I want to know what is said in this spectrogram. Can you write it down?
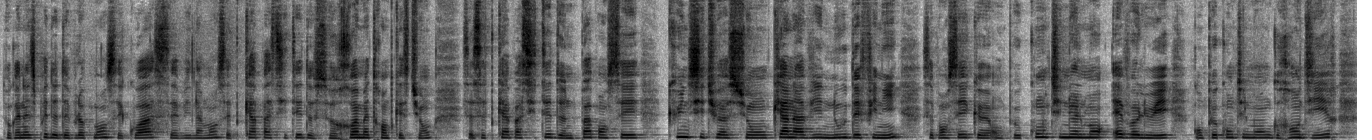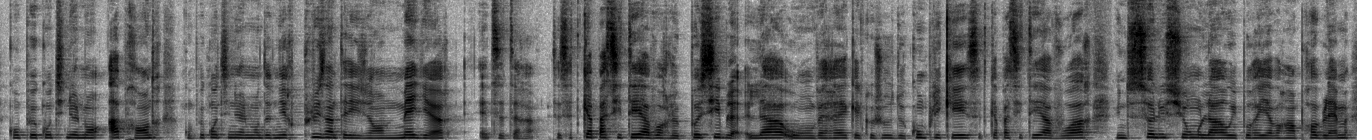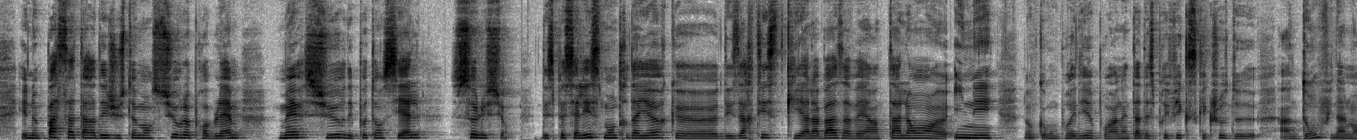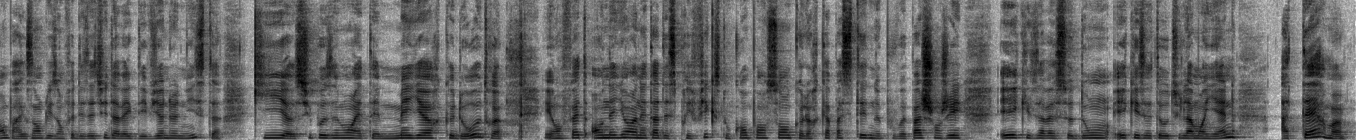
Donc un esprit de développement, c'est quoi? C'est évidemment cette capacité de se remettre en question, c'est cette capacité de ne pas penser qu'une situation, qu'un avis nous définit, c'est penser qu'on peut continuellement évoluer, qu'on peut continuellement grandir, qu'on peut continuellement apprendre, qu'on peut continuellement devenir plus intelligent, meilleur, etc. C'est cette capacité à voir le possible là où on verrait quelque chose de compliqué, cette capacité à voir une solution là où il pourrait y avoir un problème et ne pas s'attarder justement sur le problème, mais sur des potentielles solutions. Des spécialistes montrent d'ailleurs que des artistes qui à la base avaient un talent euh, inné, donc comme on pourrait dire pour un état d'esprit fixe, quelque chose de un don finalement. Par exemple, ils ont fait des études avec des violonistes qui euh, supposément étaient meilleurs que d'autres. Et en fait, en ayant un état d'esprit fixe, donc en pensant que leur capacité ne pouvait pas changer et qu'ils avaient ce don et qu'ils étaient au-dessus de la moyenne, à terme,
